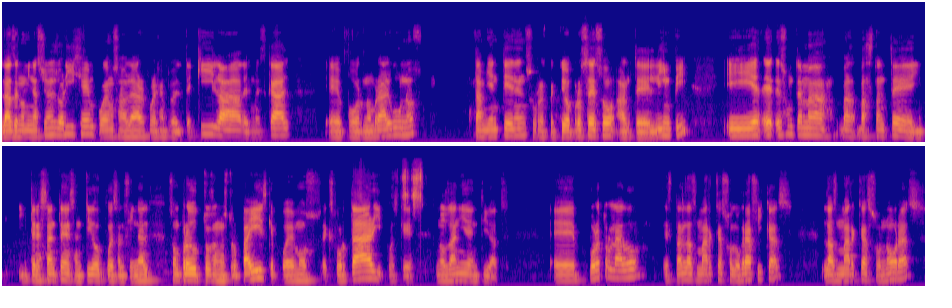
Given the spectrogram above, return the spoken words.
las denominaciones de origen, podemos hablar, por ejemplo, del tequila, del mezcal, eh, por nombrar algunos, también tienen su respectivo proceso ante el INPI y e, e, es un tema bastante interesante en el sentido, pues al final son productos de nuestro país que podemos exportar y pues que nos dan identidad. Eh, por otro lado, están las marcas holográficas, las marcas sonoras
